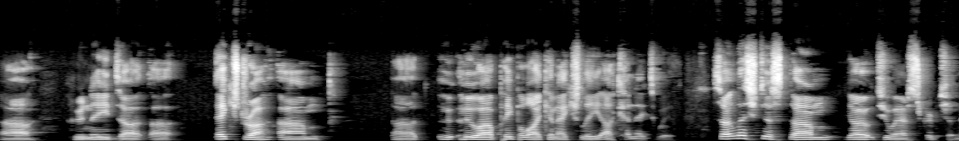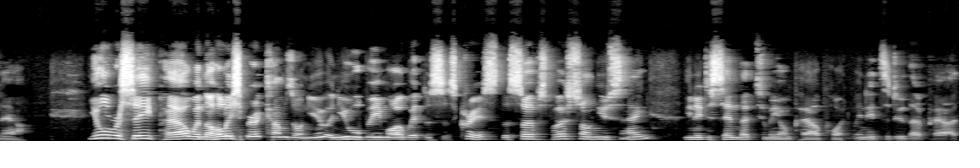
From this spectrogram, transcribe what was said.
who need uh, uh, extra um, uh, who, who, are people I can actually uh, connect with. So let's just um, go to our scripture now. You will receive power when the Holy Spirit comes on you, and you will be my witnesses. Chris, the first song you sang, you need to send that to me on PowerPoint. We need to do that at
